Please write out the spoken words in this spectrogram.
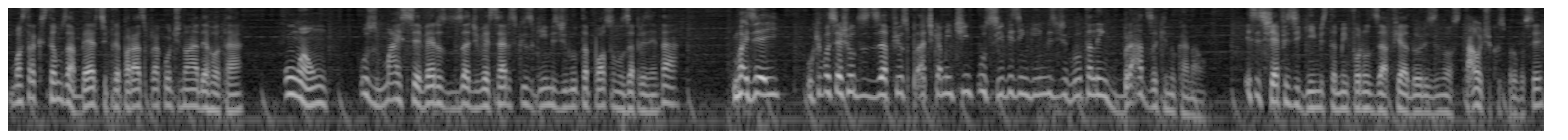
Mostrar que estamos abertos e preparados para continuar a derrotar, um a um, os mais severos dos adversários que os games de luta possam nos apresentar? Mas e aí? O que você achou dos desafios praticamente impossíveis em games de luta lembrados aqui no canal? Esses chefes de games também foram desafiadores e nostálgicos para você?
